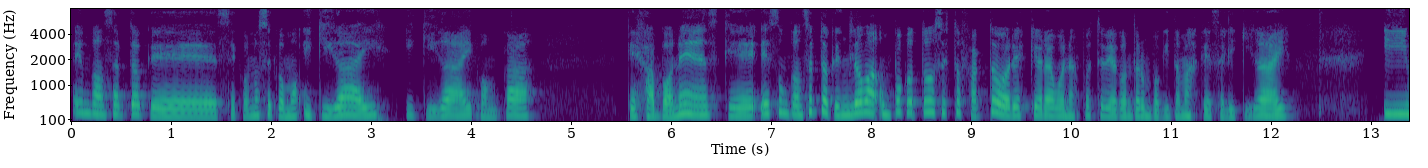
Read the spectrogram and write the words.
Hay un concepto que se conoce como Ikigai, Ikigai con K, que japonés, que es un concepto que engloba un poco todos estos factores, que ahora, bueno, después te voy a contar un poquito más qué es el Ikigai. Y,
